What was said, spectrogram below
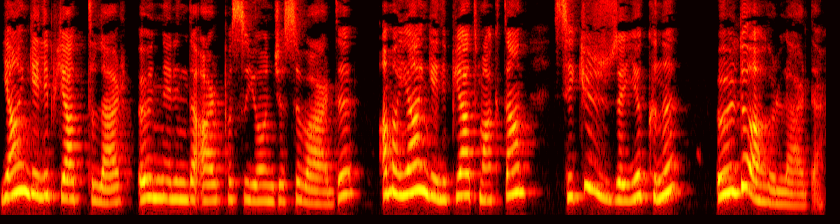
Yan gelip yattılar. Önlerinde arpası yoncası vardı. Ama yan gelip yatmaktan 800'e yakını öldü ahırlarda.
